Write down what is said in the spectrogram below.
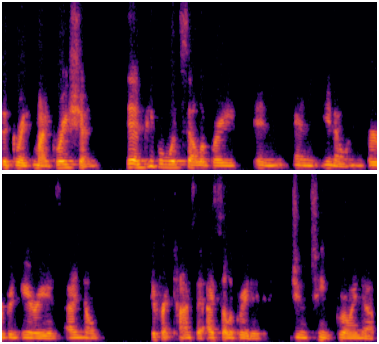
the Great Migration, then people would celebrate in and you know in urban areas. I know different times that I celebrated Juneteenth growing up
